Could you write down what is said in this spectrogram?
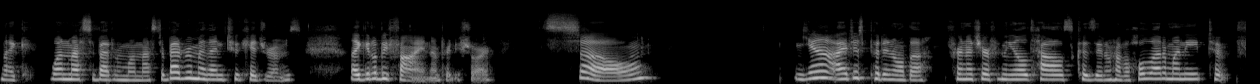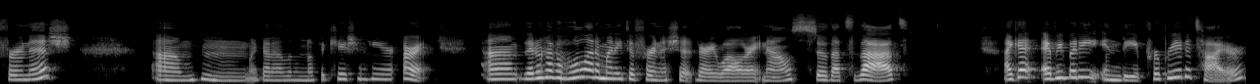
Like one master bedroom, one master bedroom, and then two kids' rooms. Like it'll be fine, I'm pretty sure. So, yeah, I just put in all the furniture from the old house because they don't have a whole lot of money to furnish. Um, hmm, I got a little notification here. All right. Um, they don't have a whole lot of money to furnish it very well right now, so that's that. I get everybody in the appropriate attire,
